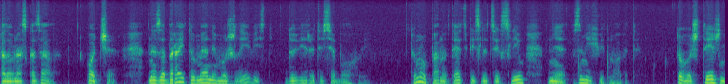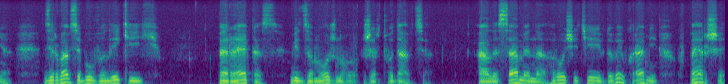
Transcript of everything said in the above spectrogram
Але вона сказала Отче, не забирайте в мене можливість довіритися Богові. Тому пан отець після цих слів не зміг відмовити. Того ж тижня зірвався був великий переказ від заможного жертводавця, але саме на гроші тієї вдови в храмі вперше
